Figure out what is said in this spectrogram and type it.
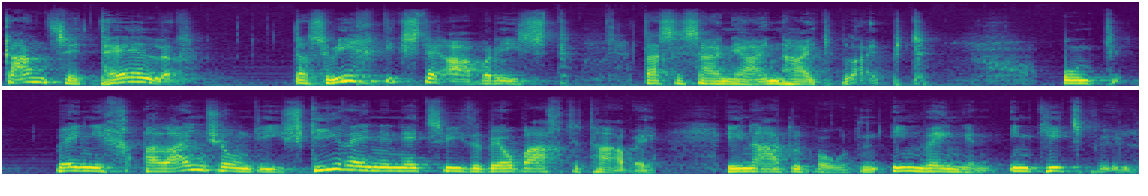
ganze Täler. Das Wichtigste aber ist, dass es eine Einheit bleibt. Und wenn ich allein schon die Skirennen jetzt wieder beobachtet habe, in Adelboden, in Wengen, in Kitzbühel,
